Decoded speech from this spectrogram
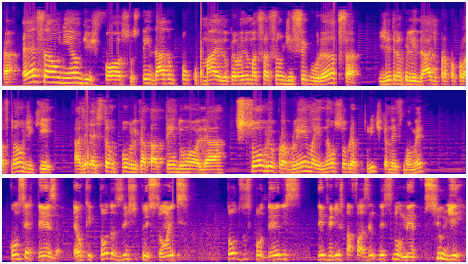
Tá? Essa união de esforços tem dado um pouco mais, ou pelo menos uma sensação de segurança e de tranquilidade para a população, de que a gestão pública está tendo um olhar sobre o problema e não sobre a política nesse momento? Com certeza. É o que todas as instituições, todos os poderes deveriam estar fazendo nesse momento se unir.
